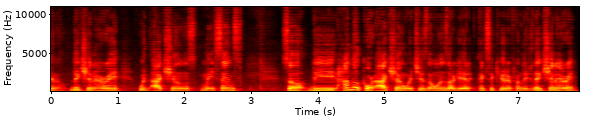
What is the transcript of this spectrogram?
you know, dictionary with actions made sense. So the handle core action, which is the ones that get executed from this dictionary,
